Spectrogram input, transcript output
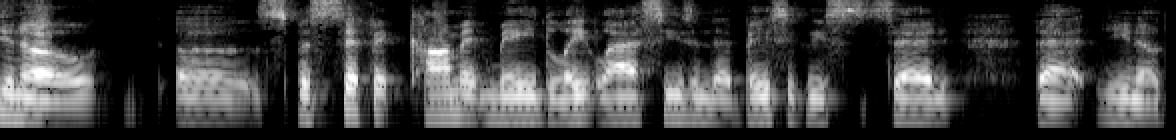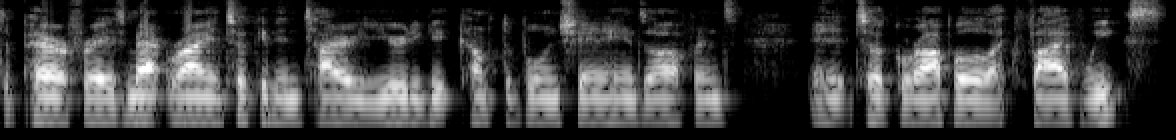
you know, a specific comment made late last season that basically said that, you know, to paraphrase, Matt Ryan took an entire year to get comfortable in Shanahan's offense, and it took Garoppolo like five weeks,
